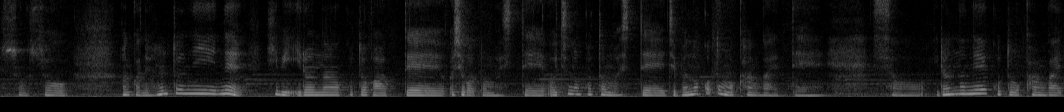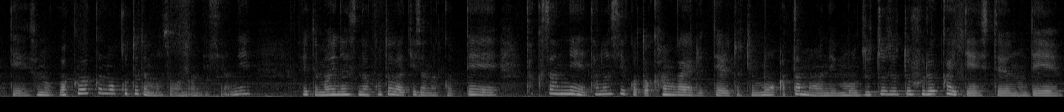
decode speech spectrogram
そうそうなんかね本当にね日々いろんなことがあってお仕事もしてお家のこともして自分のことも考えてそういろんなねことを考えてそのワクワクのことでもそうなんですよね。そうやってマイナスなことだけじゃなくてたくさんね楽しいこと考えてる時も頭はねもうずっとずっとフル回転してるので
